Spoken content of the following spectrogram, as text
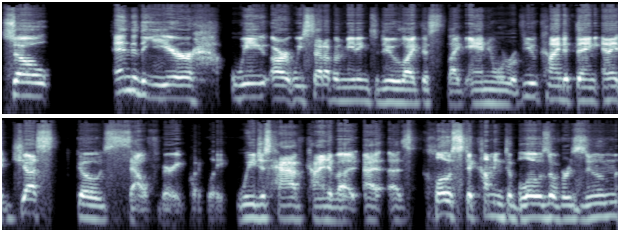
so end of the year, we are we set up a meeting to do like this like annual review kind of thing, and it just goes south very quickly. We just have kind of a, a, as close to coming to blows over Zoom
